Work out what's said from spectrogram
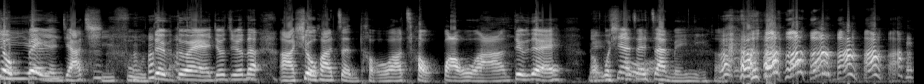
又被人家欺负，对不对？就觉得啊，绣花枕头啊，草包。我啊，对不对？我现在在赞美你哈。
